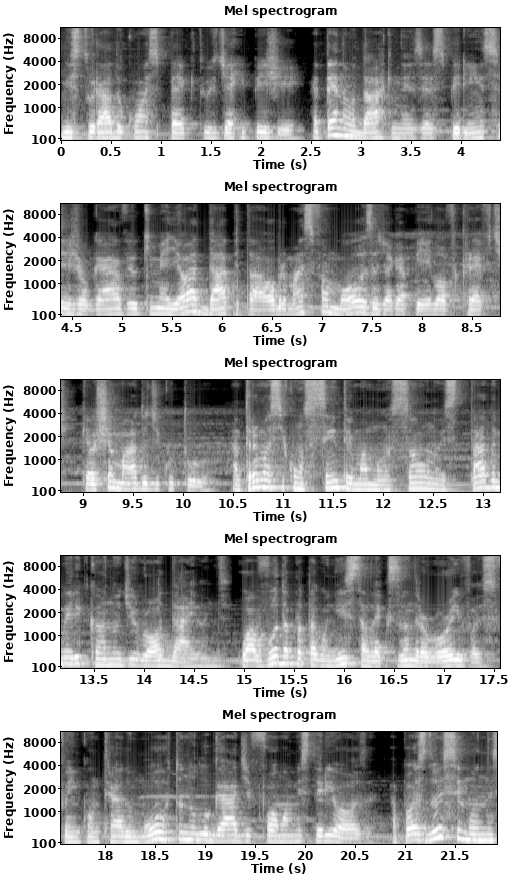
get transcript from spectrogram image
misturado com aspectos de RPG. Eternal Darkness é a experiência jogável que melhor adapta a obra mais famosa de HP Lovecraft, que é o chamado de Cthulhu. A trama se concentra em uma mansão no estado americano de Rhode Island. O avô da protagonista, Alexandra Roivas, foi encontrado morto no lugar de forma misteriosa. Após duas semanas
